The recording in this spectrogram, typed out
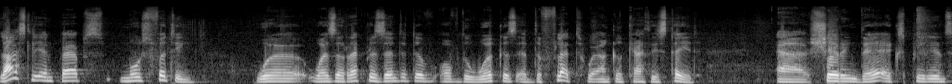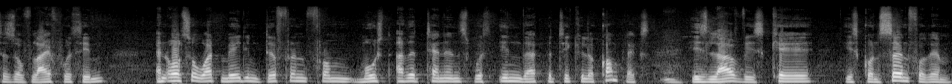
Lastly, and perhaps most fitting, were, was a representative of the workers at the flat where Uncle Kathy stayed, uh, sharing their experiences of life with him and also what made him different from most other tenants within that particular complex. Mm. His love, his care, his concern for them,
